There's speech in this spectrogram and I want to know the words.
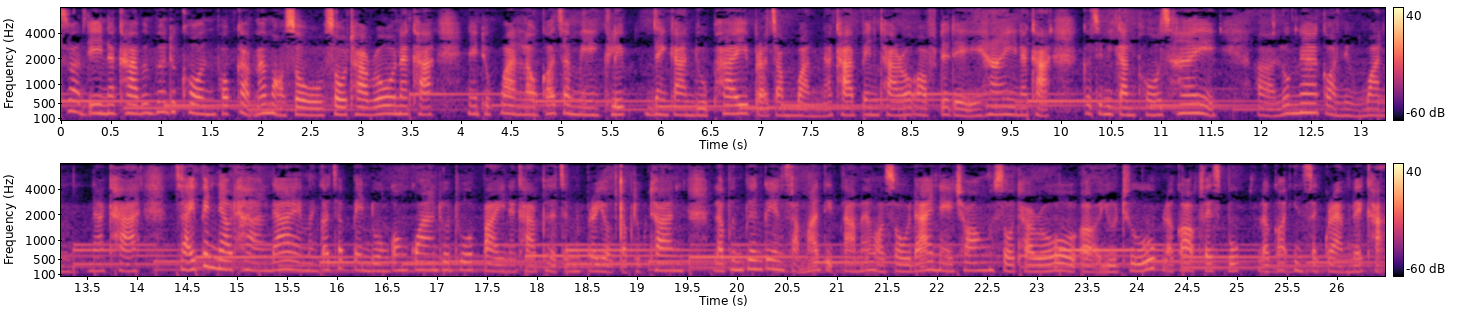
สวัสดีนะคะเพื่อนๆทุกคนพบกับแม่หมอโซโซทาโร่นะคะ ในทุกวันเราก็จะมีคลิปในการดูไพ่ประจำวันนะคะ เป็น Tarot of the Day ให้นะคะ ก็จะมีการโพสต์ให้ล่วงหน้าก่อน 1 วันนะคะ ใช้เป็นแนวทางได้มันก็จะเป็นดวงกว้างๆทั่ว ๆ ไปนะคะเผื่อจะมีประโยชน์กับทุกท่าน แล้วเพื่อนๆก็ยังสามารถติดตามแม่หมอโซได้ในช่องโซทาโร่ยูทูบแล้วก็ Facebook แล้วก็ Instagram ด้วยค่ะ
